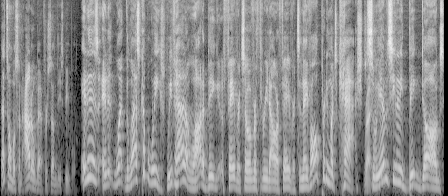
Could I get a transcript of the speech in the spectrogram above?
that's almost an auto bet for some of these people. It is, and it, what the last couple weeks we've had a lot of big favorites, over three dollar favorites, and they've all pretty much cashed. Right. So we haven't seen any big dogs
